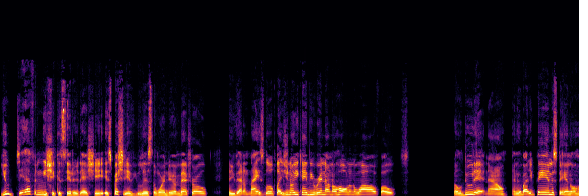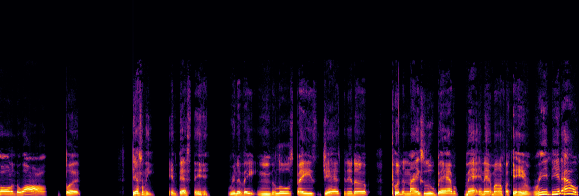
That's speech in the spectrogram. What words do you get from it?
you definitely should consider that shit, especially if you live somewhere near a metro and you got a nice little place. You know you can't be renting on a hole in the wall, folks. Don't do that now. Anybody paying to stay in a hole in the wall, but definitely invest in renovating the little space, jazzing it up, putting a nice little bath mat in that motherfucker and renting it out.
